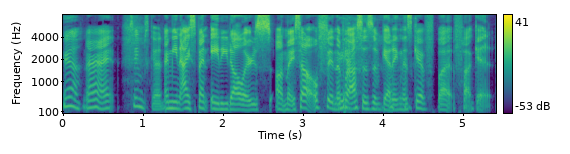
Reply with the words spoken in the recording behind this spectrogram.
Yeah. All right. Seems good. I mean, I spent eighty dollars on myself in the process of getting this gift, but fuck it.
